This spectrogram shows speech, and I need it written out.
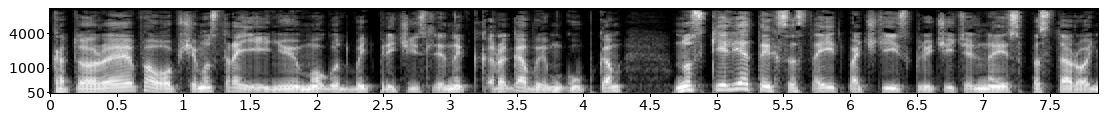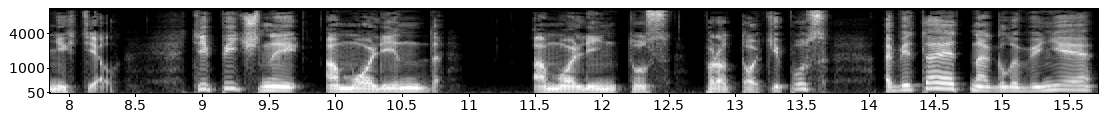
которые по общему строению могут быть причислены к роговым губкам, но скелет их состоит почти исключительно из посторонних тел. Типичный амолинд, амолинтус прототипус, обитает на глубине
